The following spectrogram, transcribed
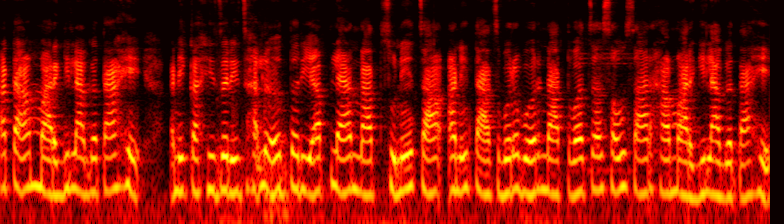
आता मार्गी लागत आहे. आणि काही जरी झालं तरी आपल्या नातसुनेचा आणि त्याचबरोबर नातवाचा संसार हा मार्गी लागत आहे.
